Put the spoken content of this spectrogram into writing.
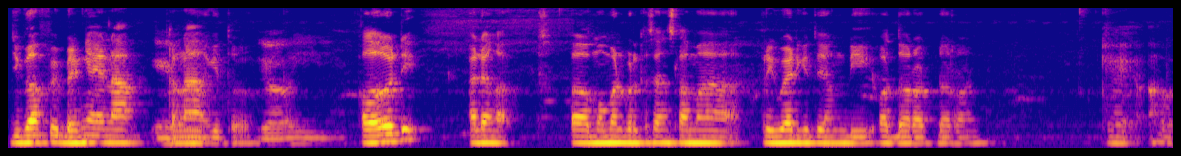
juga feedbacknya enak Iya. kena gitu. Kalau lu di ada nggak eh, momen berkesan selama pre-wed gitu yang di outdoor outdooran? Kayak apa?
